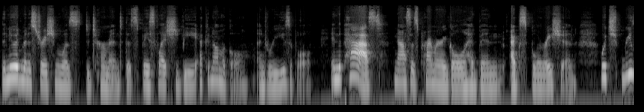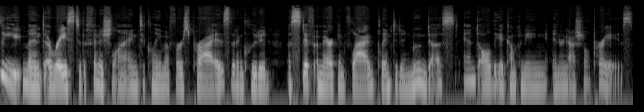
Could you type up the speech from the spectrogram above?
The new administration was determined that spaceflight should be economical and reusable. In the past, NASA's primary goal had been exploration, which really meant a race to the finish line to claim a first prize that included a stiff American flag planted in moon dust and all the accompanying international praise.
